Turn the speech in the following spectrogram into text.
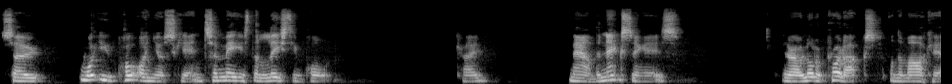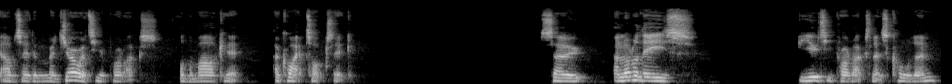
So what you put on your skin to me is the least important. Okay. Now the next thing is there are a lot of products on the market. I would say the majority of products on the market are quite toxic. So a lot of these beauty products, let's call them,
